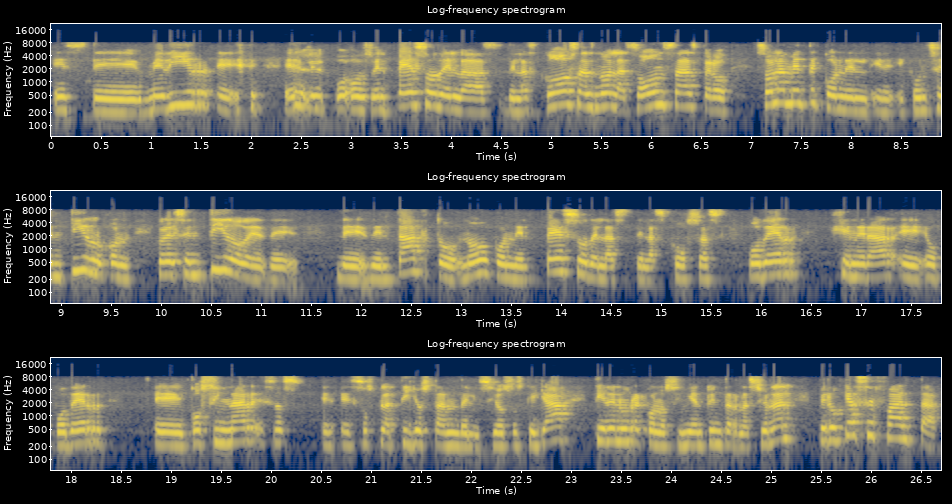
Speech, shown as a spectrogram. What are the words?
este medir eh, el, peso de las, de las cosas, ¿no? Las onzas, pero solamente con el, con sentirlo, con, con, el sentido de, del tacto, ¿no? Con el peso de las, de las cosas, poder generar eh, o poder eh, cocinar esas esos platillos tan deliciosos que ya tienen un reconocimiento internacional, pero ¿qué hace falta?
